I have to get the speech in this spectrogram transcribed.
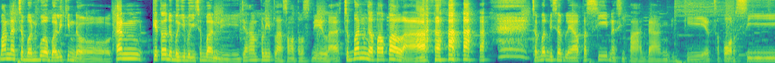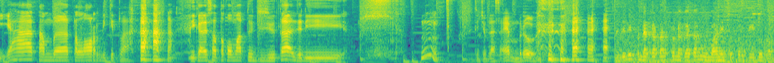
mana ceban gua balikin dong. Kan kita udah bagi-bagi ceban nih, jangan pelit lah sama teman sendiri lah. Ceban nggak apa-apa lah. ceban bisa beli apa sih? Nasi padang dikit, seporsi, ya tambah telur dikit lah. Dikali 1,7 juta jadi, hmm, 17 M bro jadi pendekatan-pendekatan humanis seperti itu kalau.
